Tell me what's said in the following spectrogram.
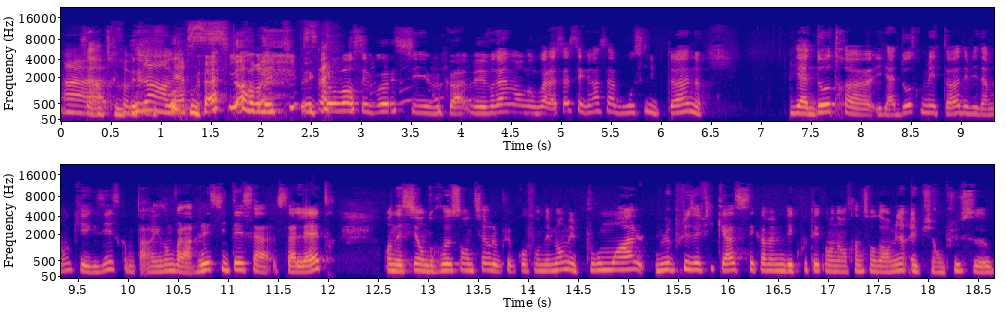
Ah, c'est un truc de bien, merci pour le tips. Mais comment c'est possible, quoi? Mais vraiment, donc voilà, ça c'est grâce à Bruce Lipton. Il y a d'autres, euh, il y a d'autres méthodes évidemment qui existent, comme par exemple voilà réciter sa, sa lettre en essayant de ressentir le plus profondément. Mais pour moi, le plus efficace, c'est quand même d'écouter quand on est en train de s'endormir. Et puis en plus, euh,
